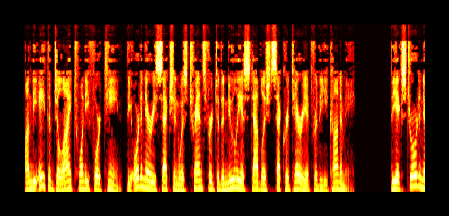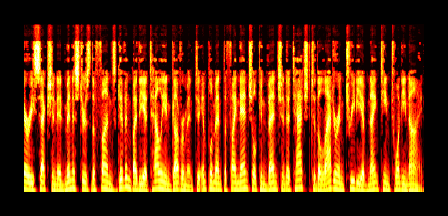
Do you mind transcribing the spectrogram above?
On 8 July 2014, the ordinary section was transferred to the newly established Secretariat for the Economy. The extraordinary section administers the funds given by the Italian government to implement the financial convention attached to the Lateran Treaty of 1929.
